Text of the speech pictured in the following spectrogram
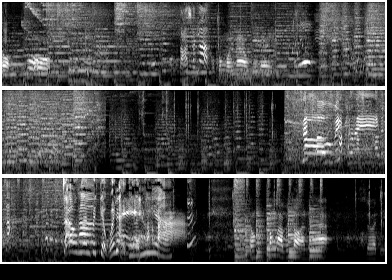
หลอกหลอกตาฉันล่ะเราต้องไว้หน้าไม่ได้ Triple Victory เอานะจ๊ะจะเอาเงินไปเก็บไว้ไหนดีล่ะเนี่ย ต้องต้องลาไปก่อนนะฮะ สวัสดี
